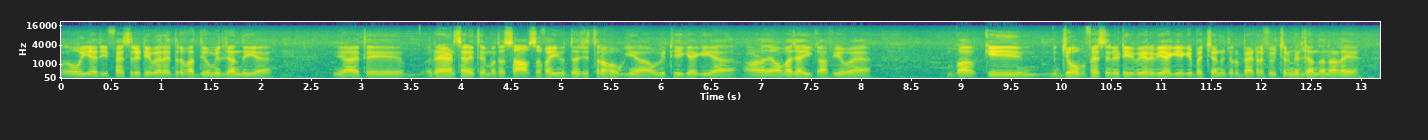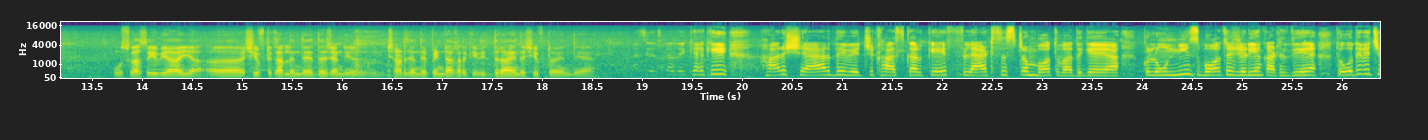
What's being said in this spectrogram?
ਉਹੀ ਹੈ ਜੀ ਫੈਸਿਲਿਟੀ ਵਗੈਰਾ ਇੱਧਰ ਵਾਧੂ ਮਿਲ ਜਾਂਦੀ ਹੈ ਜਾਂ ਇੱਥੇ ਰਹਿਣ ਸਹਿਣ ਇੱਥੇ ਮਤਲਬ ਸਾਫ਼ ਸਫ਼ਾਈ ਉੱਧਰ ਜਿਸ ਤਰ੍ਹਾਂ ਹੋ ਗਈਆਂ, ਉਹ ਵੀ ਠੀਕ ਹੈਗੀ ਆ, ਆਉਣਾ ਆਵਾਜਾਈ ਕਾਫੀ ਹੋਇਆ। ਬਾਕੀ ਜੋਬ ਫੈਸਿਲਿਟੀ ਵਗੈਰਾ ਵੀ ਹੈਗੀ ਹੈ ਕਿ ਬੱਚਿਆਂ ਨੂੰ ਚਲੋ ਬੈਟਰ ਫਿਊਚਰ ਮਿਲ ਜਾਂਦਾ ਨਾਲੇ। ਉਸ ਵਾਸਤੇ ਵੀ ਆ ਸ਼ਿਫਟ ਕਰ ਲੈਂਦੇ ਇੱਧਰ ਚੰਡੀ ਛੱਡ ਜਾਂਦੇ ਪਿੰਡਾਂ ਕਰਕੇ ਵੀ ਇੱਧਰ ਆ ਜਾਂਦੇ ਸ਼ਿਫਟ ਹੋ ਜਾਂਦੇ ਆ। ਦੇਖਿਆ ਕਿ ਹਰ ਸ਼ਹਿਰ ਦੇ ਵਿੱਚ ਖਾਸ ਕਰਕੇ ਫਲੈਟ ਸਿਸਟਮ ਬਹੁਤ ਵੱਧ ਗਏ ਆ ਕਲੋਨੀਜ਼ ਬਹੁਤ ਜਿਹੜੀਆਂ ਕੱਟਦੇ ਆ ਤੇ ਉਹਦੇ ਵਿੱਚ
